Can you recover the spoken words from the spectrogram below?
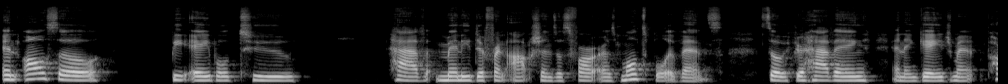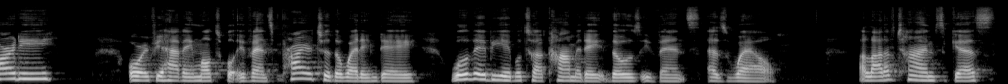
and also be able to have many different options as far as multiple events. So if you're having an engagement party or if you're having multiple events prior to the wedding day, will they be able to accommodate those events as well? A lot of times, guests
